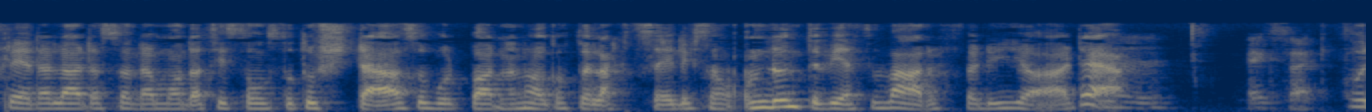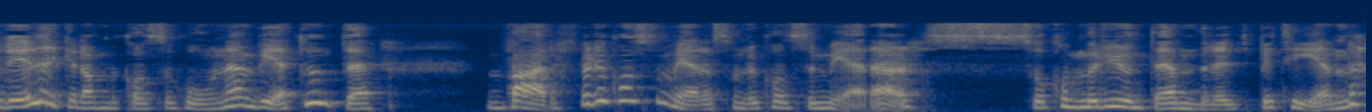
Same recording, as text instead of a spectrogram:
fredag, lördag, söndag, måndag, tisdag, onsdag, torsdag så fort barnen har gått och lagt sig. Liksom, om du inte vet varför du gör det. Mm, exakt. Och det är likadant med konsumtionen. Vet du inte varför du konsumerar som du konsumerar så kommer du ju inte ändra ditt beteende.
